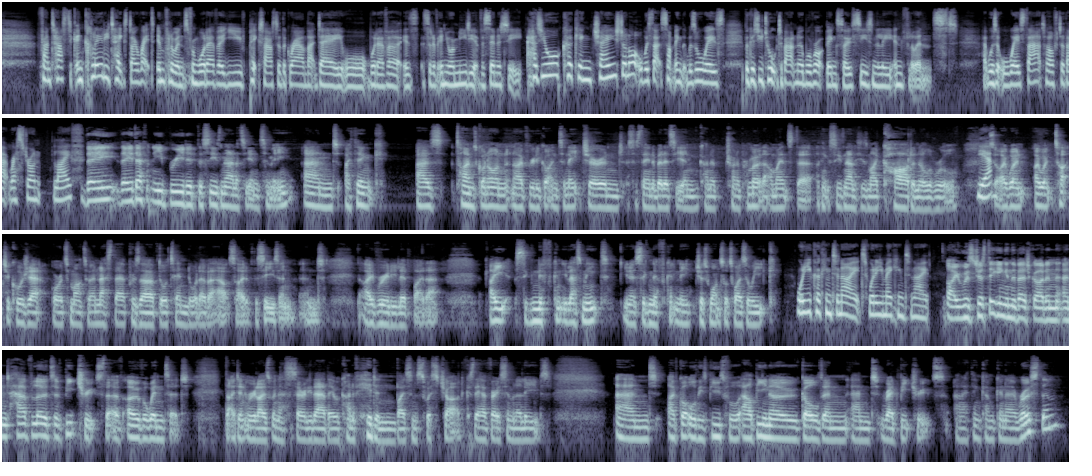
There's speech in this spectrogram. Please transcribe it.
fantastic and clearly takes direct influence from whatever you've picked out of the ground that day or whatever is sort of in your immediate vicinity. Has your cooking changed a lot, or was that something that was always because you talked about Noble Rot being so seasonally influenced? Uh, was it always that after that restaurant life? They they definitely breeded the seasonality into me, and I think as time's gone on and I've really got into nature and sustainability and kind of trying to promote that on my Insta, I think seasonality is my cardinal rule. Yeah. So I won't I won't touch a courgette or a tomato unless they're preserved or tinned or whatever outside of the season, and I really live by that. I eat significantly less meat, you know, significantly, just once or twice a week. What are you cooking tonight? What are you making tonight? I was just digging in the veg garden and have loads of beetroots that have overwintered that I didn't realize were necessarily there. They were kind of hidden by some Swiss chard because they have very similar leaves. And I've got all these beautiful albino, golden, and red beetroots. And I think I'm going to roast them,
